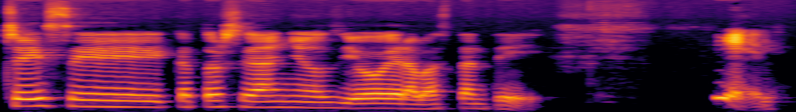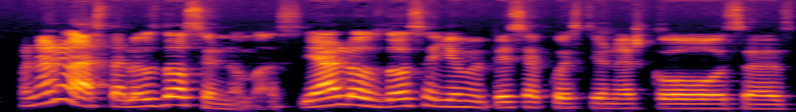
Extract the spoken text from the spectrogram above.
13, 14 años yo era bastante fiel. Bueno, no, hasta los 12 nomás. Ya a los 12 yo me empecé a cuestionar cosas.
